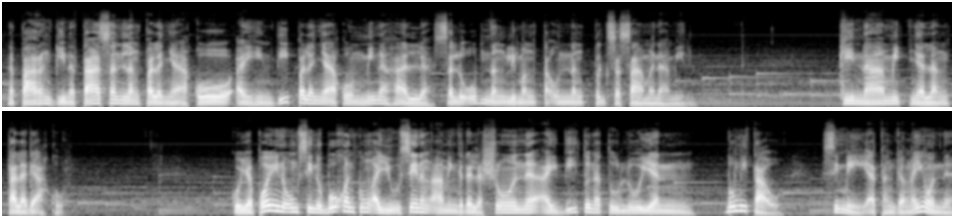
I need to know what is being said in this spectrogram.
na parang ginatasan lang pala niya ako ay hindi pala niya ako minahal sa loob ng limang taon ng pagsasama namin ginamit niya lang talaga ako. Kuya Poy, noong sinubukan kong ayusin ang aming relasyon ay dito na tuluyan bumitaw si May at hanggang ngayon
